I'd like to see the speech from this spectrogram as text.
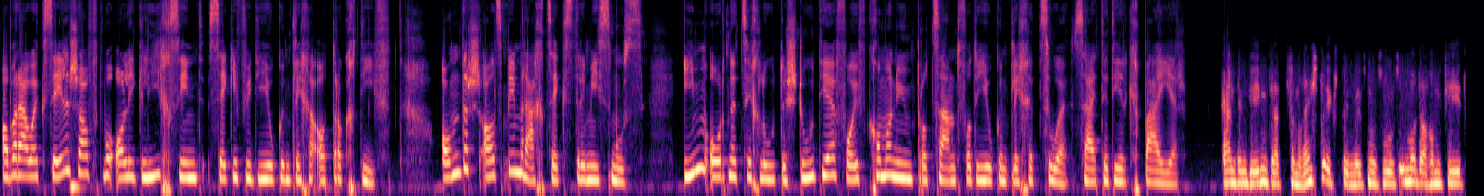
Aber auch eine Gesellschaft, wo alle gleich sind, sei für die Jugendlichen attraktiv. Anders als beim Rechtsextremismus. Ihm ordnet sich laut der Studie 5,9 Prozent der Jugendlichen zu, sagt Dirk Bayer. Ganz im Gegensatz zum Rechtsextremismus, wo es immer darum geht,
